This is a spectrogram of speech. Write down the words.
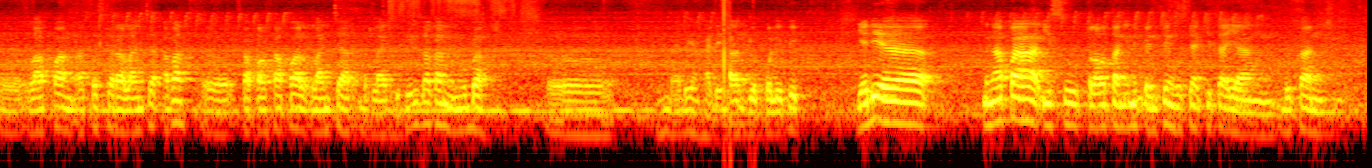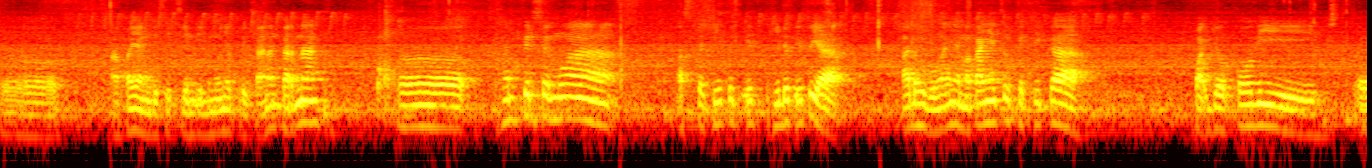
e, lapang atau secara lancar apa kapal-kapal lancar berlayar di situ itu akan mengubah e, ada yang hadir. Geopolitik. Jadi e, mengapa isu kelautan ini penting khususnya kita yang bukan e, apa yang disiplin ilmunya perikanan? Karena e, hampir semua aspek hidup, hidup itu ya ada hubungannya. Makanya itu ketika Pak Jokowi e,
